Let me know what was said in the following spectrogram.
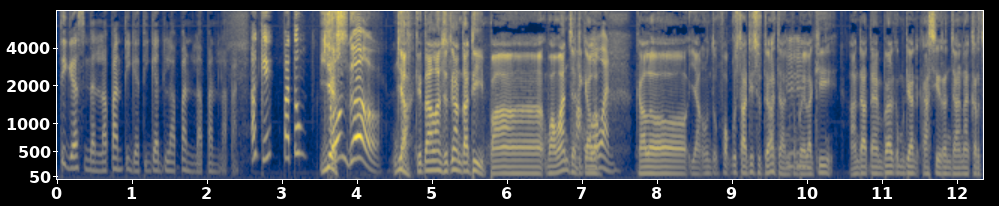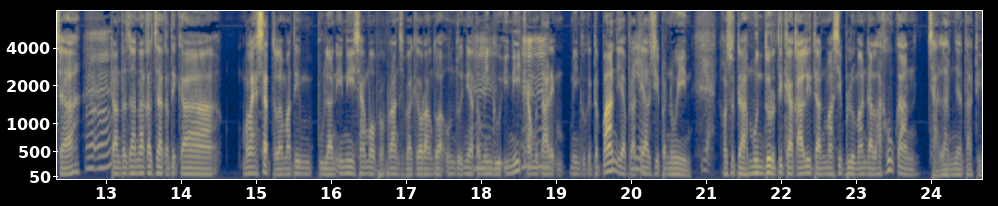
398 33888. Oke, Patung. Yes. Monggo. Ya, kita lanjutkan tadi Pak Wawan. Jadi Pak kalau Wawan. kalau yang untuk fokus tadi sudah dan Mm-mm. kembali lagi Anda tempel kemudian kasih rencana kerja Mm-mm. dan rencana kerja ketika meleset dalam arti bulan ini saya mau berperan sebagai orang tua untuk ini atau Hmm. minggu ini kamu Mm-mm. tarik minggu ke depan ya berarti Iya. harus dipenuhin. Iya. Kalau sudah mundur tiga kali dan masih belum anda lakukan jalannya tadi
